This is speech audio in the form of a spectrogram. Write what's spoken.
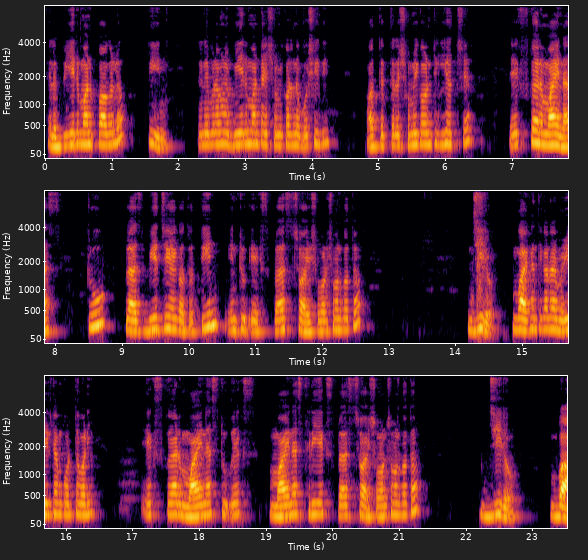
তাহলে বি এর মান পাওয়া গেল তিন। তাহলে এবার আমরা বি এর মানটা এই সমীকরণে বসিয়ে দিই। অর্থাৎ তাহলে সমীকরণটি কী হচ্ছে? X square minus two plus b এর জায়গায় কত? তিন ইন্টু এক্স প্লাস ছয় সমান সমান কত? জিরো। বা এখান থেকে আমরা মিডিল টার্ম করতে পারি। X square minus two x minus three x plus ছয় সমান সমান কত? জিরো। বা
